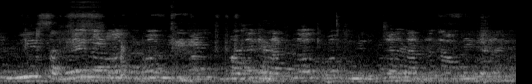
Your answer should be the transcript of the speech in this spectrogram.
तुम्ही सगळे जण किंवा मी पण माझ्या घरातलं किंवा तुम्ही तुमच्या घरातलं काम नाही करायला.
